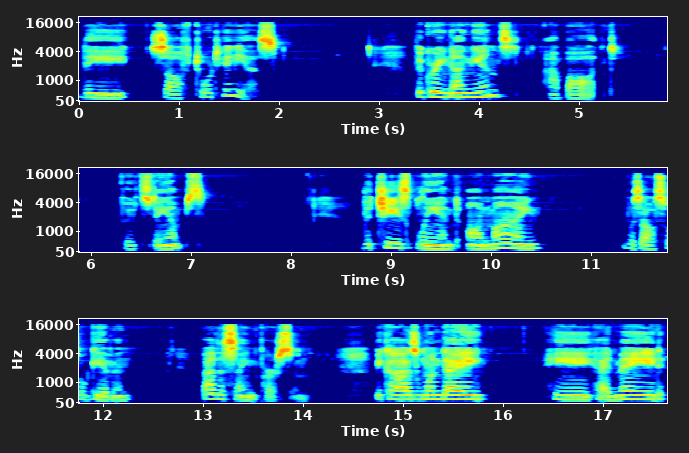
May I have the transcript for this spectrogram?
the soft tortillas. The green onions I bought, food stamps. The cheese blend on mine was also given by the same person because one day he had made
